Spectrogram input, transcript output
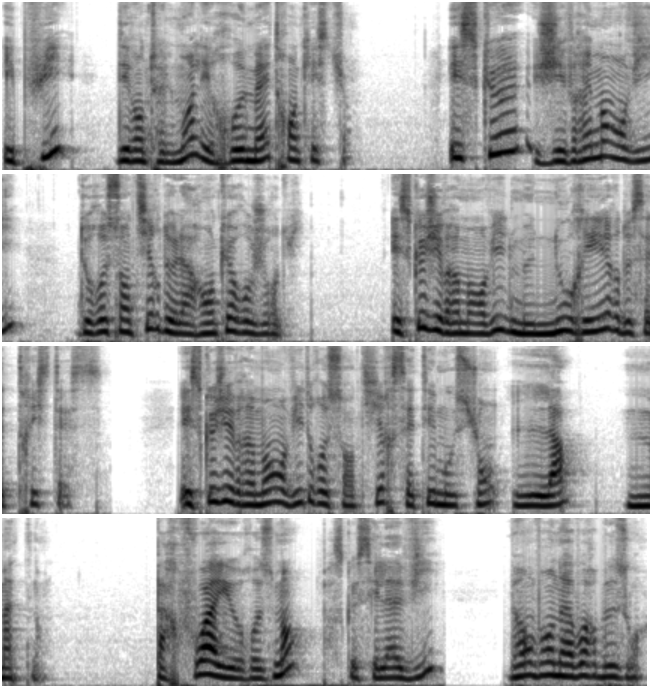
et puis d'éventuellement les remettre en question. Est-ce que j'ai vraiment envie de ressentir de la rancœur aujourd'hui? Est-ce que j'ai vraiment envie de me nourrir de cette tristesse? Est-ce que j'ai vraiment envie de ressentir cette émotion là, maintenant? Parfois et heureusement, parce que c'est la vie, ben on va en avoir besoin.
